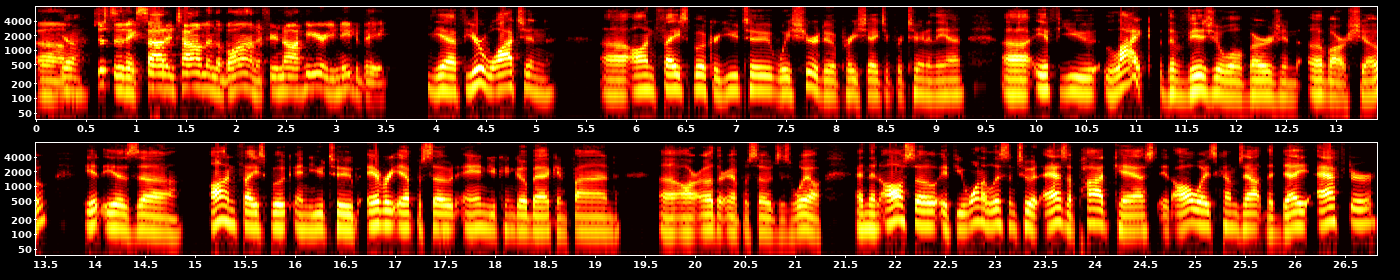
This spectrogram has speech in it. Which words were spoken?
Um, yeah, just an exciting time in the blind. If you're not here, you need to be. Yeah, if you're watching uh, on Facebook or YouTube. We sure do appreciate you for tuning in. Uh, if you like the visual version of our show, it is uh, on Facebook and YouTube every episode, and you can go back and find uh, our other episodes as well. And then also, if you want to listen to it as a podcast, it always comes out the day after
